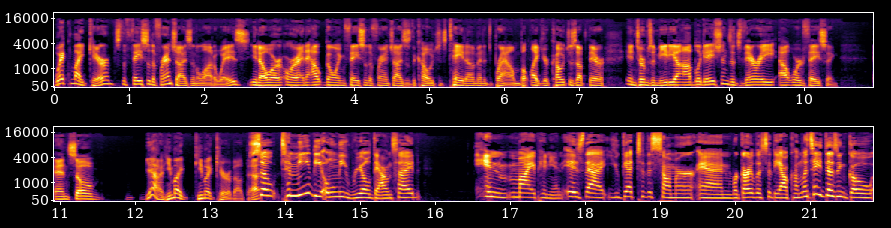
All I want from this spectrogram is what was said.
Wyc might care. It's the face of the franchise in a lot of ways, you know, or, or an outgoing face of the franchise is the coach. It's Tatum and it's Brown, but like your coach is up there in terms of media obligations. It's very outward facing, and so yeah, he might he might care about that. So to me, the only real downside, in my opinion, is that you get to the summer and regardless of the outcome, let's say it doesn't go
